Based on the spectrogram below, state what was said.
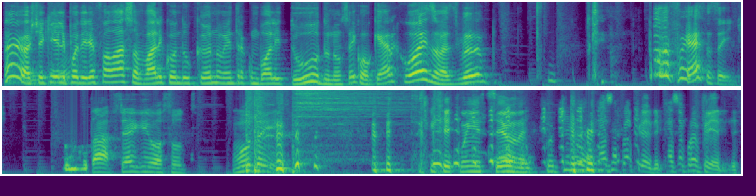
Não, eu achei que ele poderia falar, só vale quando o cano entra com bola e tudo, não sei, qualquer coisa, mas. Porra, foi essa, Said? Tá, segue o assunto. Muda aí. Que reconheceu, né? Continua, passa pra frente, passa pra frente.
